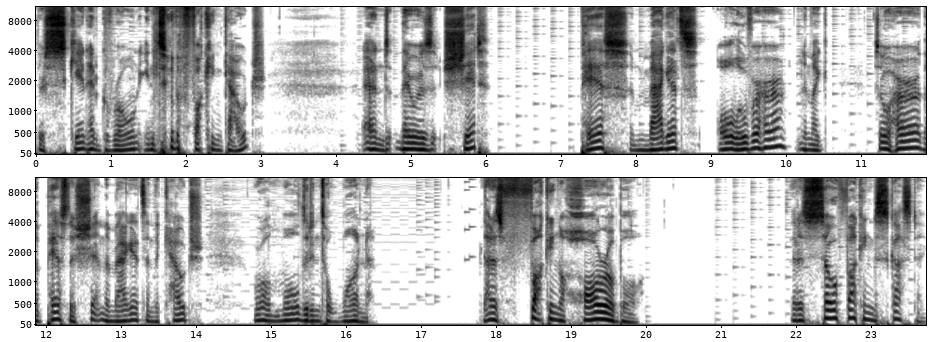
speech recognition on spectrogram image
their skin had grown into the fucking couch. And there was shit, piss, and maggots all over her. And like, so her, the piss, the shit, and the maggots, and the couch were all molded into one. That is fucking horrible. That is so fucking disgusting.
